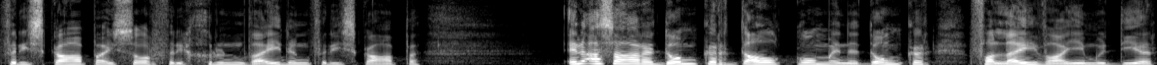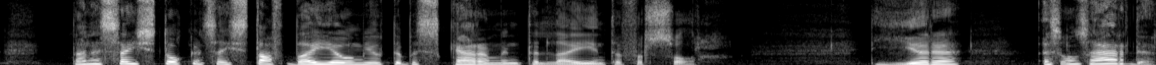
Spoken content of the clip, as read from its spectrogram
vir die skape, hy sorg vir die groen weiding vir die skape. En as daar 'n donker dal kom en 'n donker vallei waar jy moet deur, dan is sy stok en sy staf by jou om jou te beskerm en te lei en te versorg. Die Here is ons herder.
